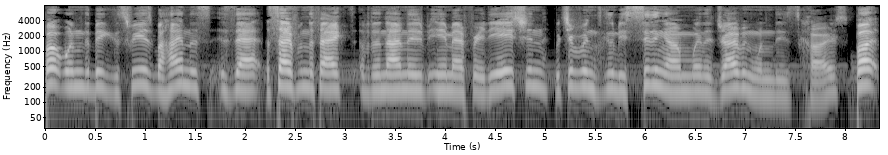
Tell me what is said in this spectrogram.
But one of the biggest fears behind this is that, aside from the fact of the non native EMF radiation, which everyone's going to be sitting on when they're driving one of these cars, but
